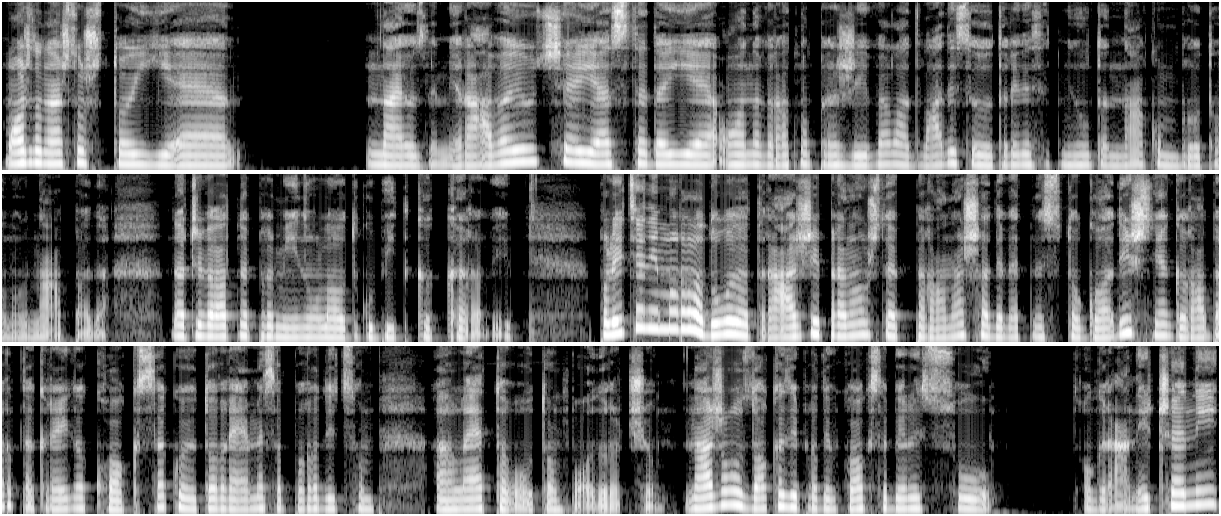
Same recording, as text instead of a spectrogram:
Možda nešto što je najuznemiravajuće jeste da je ona vratno preživela 20 do 30 minuta nakon brutalnog napada. Znači, vratno je preminula od gubitka krvi. Policija nije morala dugo da traži pre nego što je pronašla 19-godišnjeg Roberta Craiga Coxa koji u to vreme sa porodicom letovao u tom području. Nažalost, dokazi protiv Coxa bili su ograničeni,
